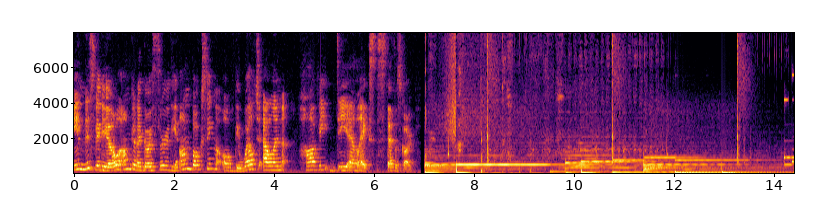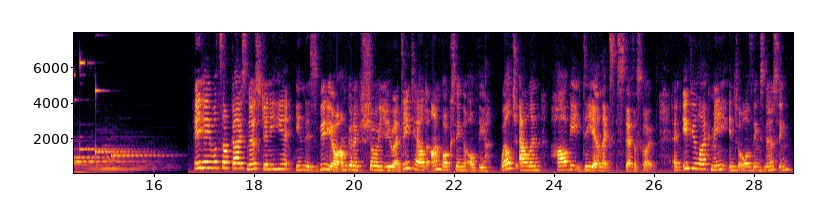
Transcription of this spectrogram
In this video I'm gonna go through the unboxing of the Welch Allyn Harvey DLX stethoscope. Hey hey what's up guys Nurse Jenny here. In this video I'm going to show you a detailed unboxing of the Welch Allyn Harvey DLX stethoscope and if you like me into all things nursing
